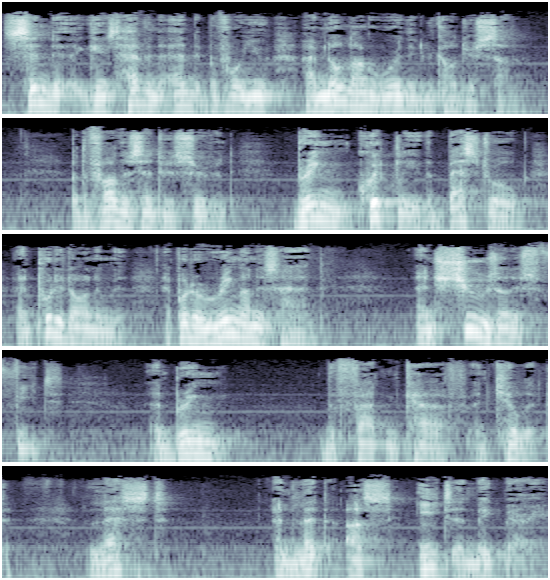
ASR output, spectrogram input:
sinned against heaven and before you. I am no longer worthy to be called your son. But the father said to his servant, Bring quickly the best robe and put it on him, and put a ring on his hand and shoes on his feet, and bring the fattened calf and kill it, lest and let us eat and make merry.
